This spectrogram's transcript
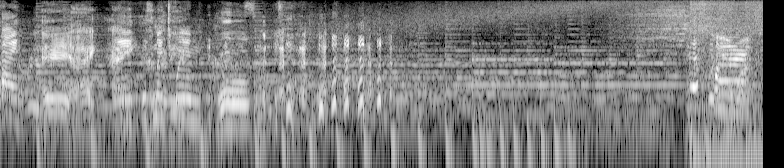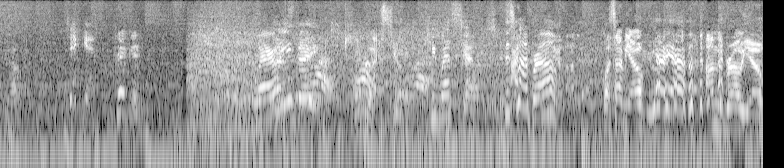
Hi. Hey, hi. Hi. This is my twin. You. Whoa. this part. Chicken. Chicken. Where are we? Key West, yo. Key West, yo. This is my bro. What's up, yo? Yo, yo. I'm the bro, yo.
